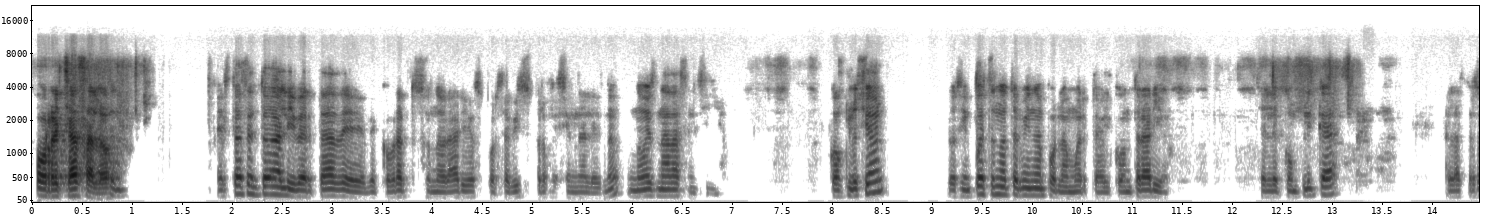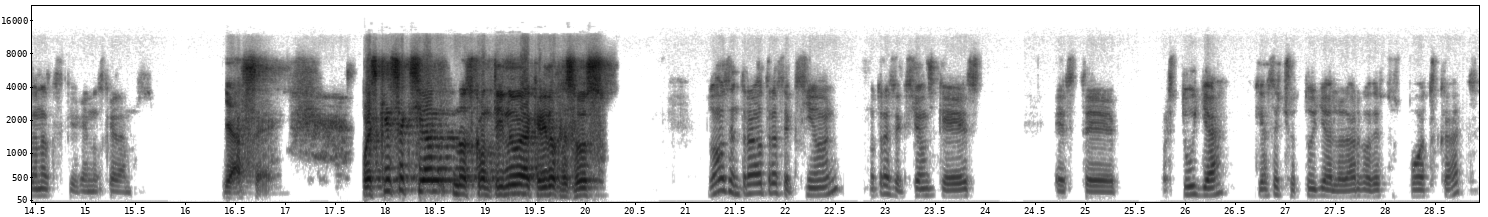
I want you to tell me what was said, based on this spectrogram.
O recházalo. Estás en, toda libertad de, de, cobrar tus honorarios por servicios profesionales, ¿no? No es nada sencillo. Conclusión, los impuestos no terminan por la muerte, al contrario, se le complica a las personas que, que nos quedamos. Ya sé. Pues, ¿qué sección nos continúa, querido Jesús? Vamos a entrar a otra sección, otra sección que es, este, pues tuya, que has hecho tuya a lo largo de estos podcasts,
